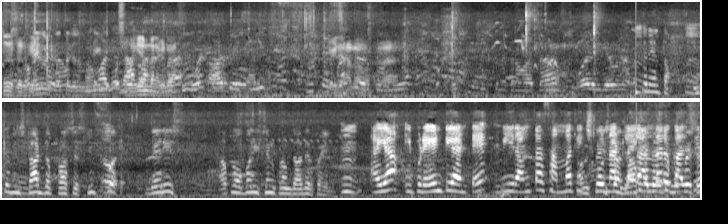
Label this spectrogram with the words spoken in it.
చూడండి can వెళ్తాం ఇంకా will start the process if there is opposition from the other file అయ్యా ఇప్పుడు ఏంటి అంటే మీరంతా సమ్మతించుకున్నట్లయితే అందరూ కలిసి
